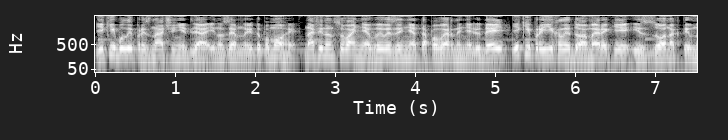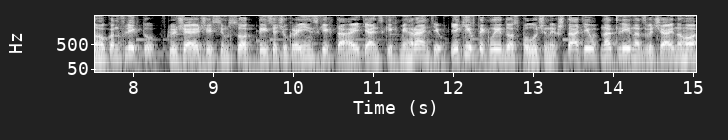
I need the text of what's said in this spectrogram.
які були призначені для іноземної допомоги на фінансування вивезення та повернення людей, які приїхали до Америки із зон активного конфлікту, включаючи 700 тисяч українських та гаїтянських мігрантів, які втекли до Сполучених Штатів на тлі надзвичайного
